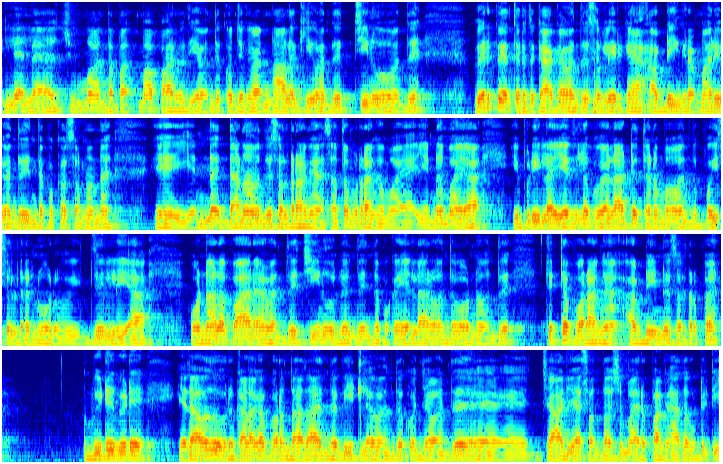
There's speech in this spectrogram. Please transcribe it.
இல்லை இல்லை. சும்மா அந்த பத்மா பார்வதியை வந்து கொஞ்சம் நாளைக்கு வந்து சீனுவை வந்து வெறுப்பேற்றுறதுக்காக வந்து சொல்லியிருக்கேன். அப்படிங்கிற மாதிரி வந்து இந்த பக்கம் சொன்னோன்னே என்ன தனா வந்து சொல்கிறாங்க சத்தம் போடுறாங்க மாயா. என்ன மாயா? இப்படிலாம் எதில் விளாட்டுத்தனமாக வந்து பொய் சொல்கிறேன்னு ஒரு இது இல்லையா? உன்னால் பாரு வந்து சீனுவிலேருந்து இந்த பக்கம் எல்லோரும் வந்து உன்னை வந்து திட்ட போகிறாங்க அப்படின்னு சொல்கிறப்ப விடு விடு. ஏதாவது ஒரு கழக பிறந்தால் தான் இந்த வீட்டில் வந்து கொஞ்சம் வந்து ஜாலியாக சந்தோஷமாக இருப்பாங்க. அதை விட்டுட்டு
